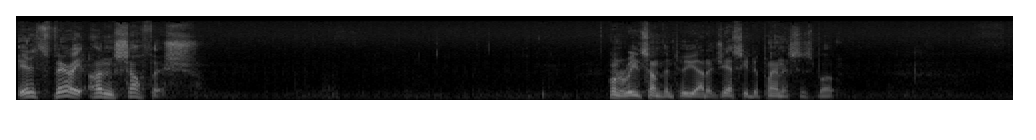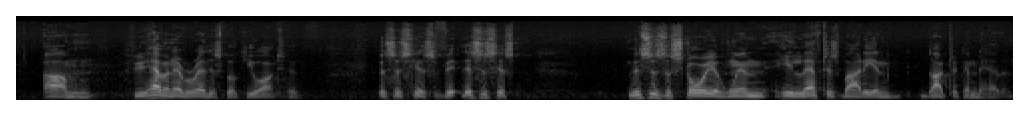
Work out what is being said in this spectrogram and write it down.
it's very unselfish. I want to read something to you out of Jesse Duplantis' book. Um, if you haven't ever read this book, you ought to. This is his. This is his. This is the story of when he left his body and God took him to heaven.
